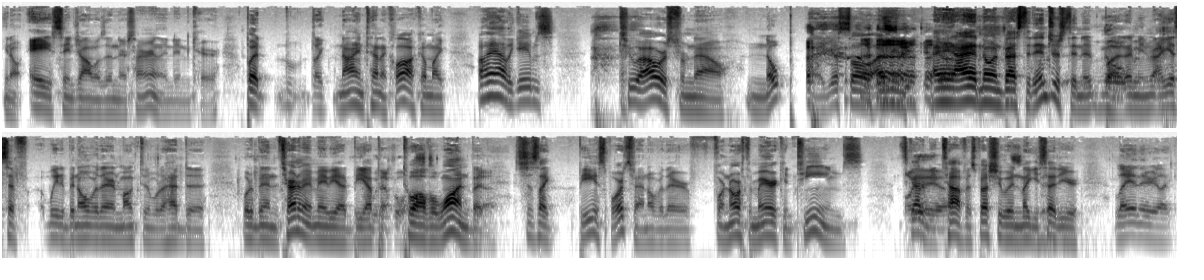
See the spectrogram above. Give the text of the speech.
you know, a St. John was in there, so I really didn't care. But like nine, ten o'clock, I'm like, oh yeah, the game's two hours from now. Nope. I guess I'll. I mean, I mean, I had no invested interest in it, but I mean, I guess if we'd have been over there in Moncton, would have had to would have been in the tournament. Maybe I'd be up at twelve watched. of one. But Yeah. it's just like being a sports fan over there for North American teams. It's Oh, got to yeah, be yeah. tough, especially when, like you said, you're laying there. You're like,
